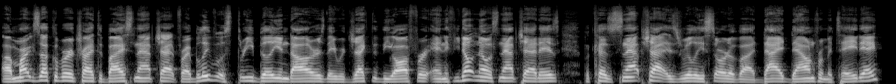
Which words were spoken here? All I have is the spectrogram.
Uh, Mark Zuckerberg tried to buy Snapchat for I believe it was three billion dollars. They rejected the offer. And if you don't know what Snapchat is, because Snapchat is really sort of uh, died down from its heyday.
